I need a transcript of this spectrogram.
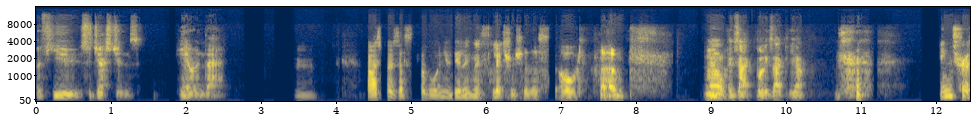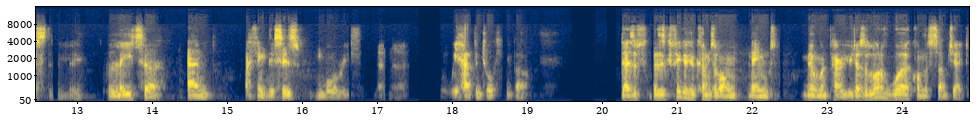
a few suggestions here and there. Mm. I suppose that's the trouble when you're dealing with literature that's old. Um, now, mm, exactly. Well, exactly. Yeah. interestingly, later, and I think this is more recent than uh, what we have been talking about. There's a there's a figure who comes along named Milman Parry who does a lot of work on the subject,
